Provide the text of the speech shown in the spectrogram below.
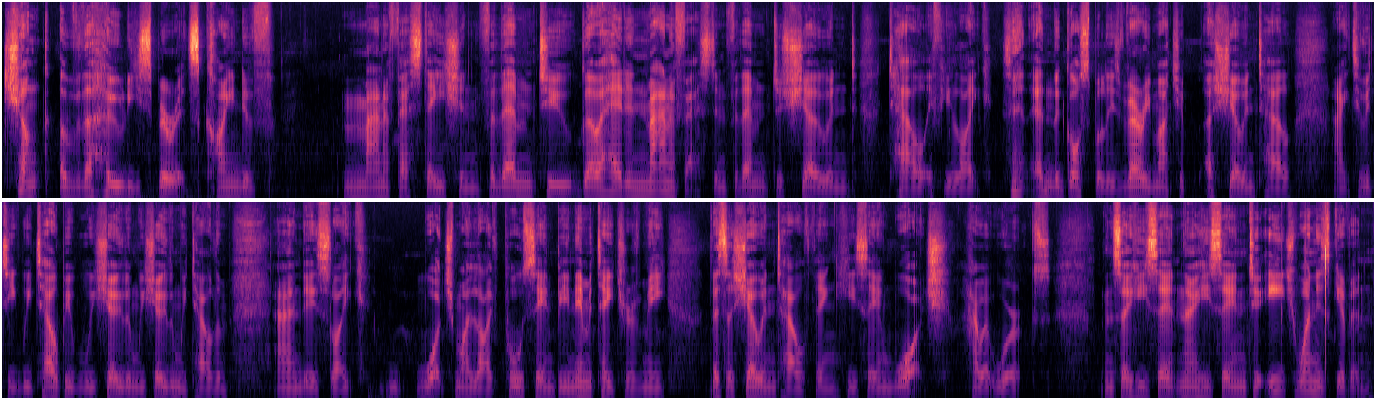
chunk of the holy spirit's kind of manifestation for them to go ahead and manifest and for them to show and tell, if you like. and the gospel is very much a, a, show and tell activity. We tell people, we show them, we show them, we tell them. And it's like, watch my life. Paul's saying, be an imitator of me. There's a show and tell thing. He's saying, watch how it works. And so he said, now he's saying to each one is given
